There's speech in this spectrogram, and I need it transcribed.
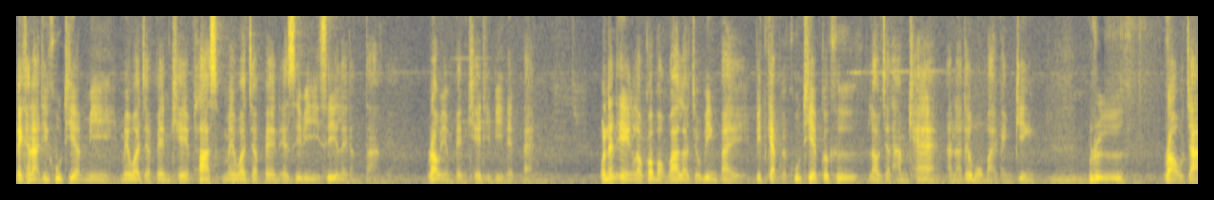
ในขณะที่คู่เทียบมีไม่ว่าจะเป็น K plus ไม่ว่าจะเป็น SCB EC อะไรต่างๆเนี่ยเรายังเป็น KTB Net Bank วันนั้นเองเราก็บอกว่าเราจะวิ่งไปปิด gap กับคู่เทียบก็คือ เราจะทำแค่ another mobile banking หรือเราจะ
